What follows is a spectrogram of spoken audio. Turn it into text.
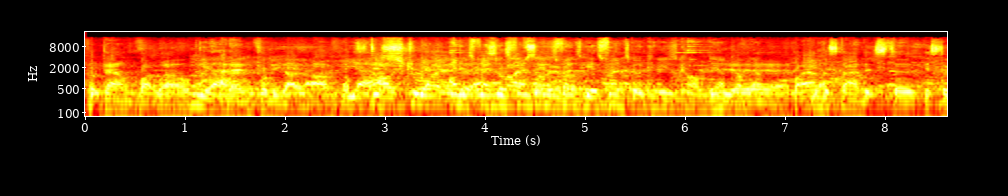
put down quite well, Yeah. and then probably go, oh, I've Yeah, it." Destroy yeah. it. And his Yeah. friends, his His friends, his friends, his friends go, "Can you just calm down? Yeah, calm yeah, down." yeah. But I understand it's to it's to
